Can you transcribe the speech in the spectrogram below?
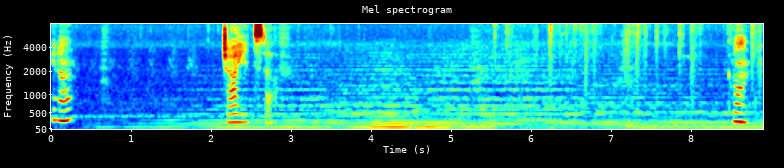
You know, giant stuff. Come on.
